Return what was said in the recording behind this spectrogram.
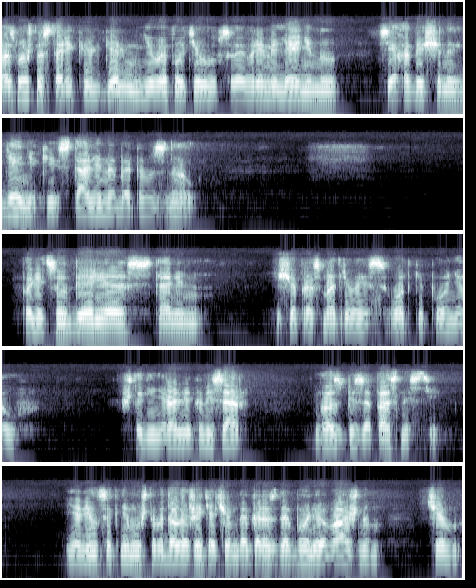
Возможно, старик Вильгельм не выплатил в свое время Ленину всех обещанных денег, и Сталин об этом знал. По лицу Берия Сталин, еще просматривая сводки, понял, что генеральный комиссар госбезопасности явился к нему, чтобы доложить о чем-то гораздо более важном, чем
